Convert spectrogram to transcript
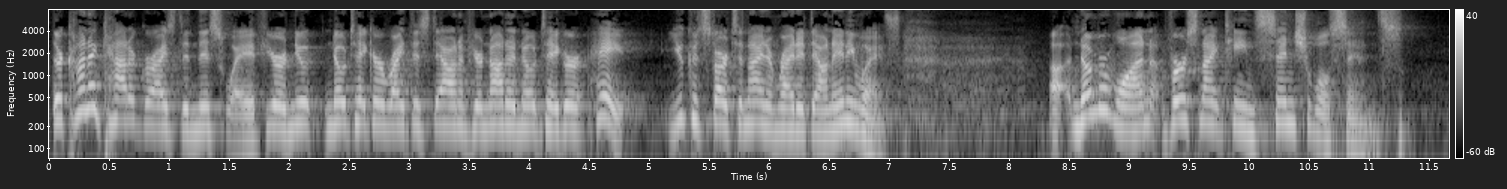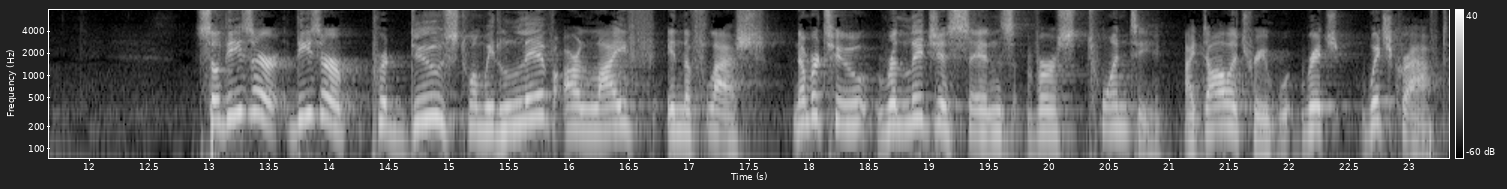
they're kind of categorized in this way. If you're a note taker, write this down. If you're not a note taker, hey, you could start tonight and write it down anyways. Uh, number one, verse 19, sensual sins. So these are, these are produced when we live our life in the flesh. Number two, religious sins, verse 20. Idolatry, rich, witchcraft.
